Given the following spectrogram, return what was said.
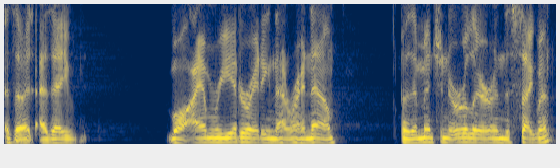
as I, as a, well, I am reiterating that right now. But as I mentioned earlier in the segment,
